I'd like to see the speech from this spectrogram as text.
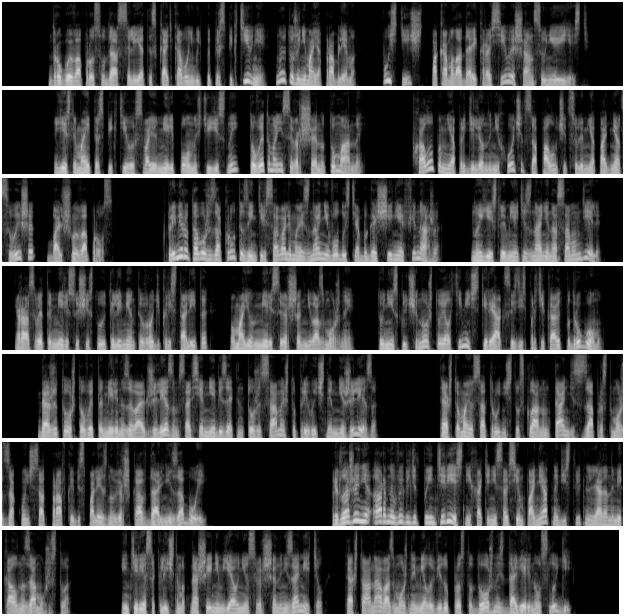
Другой вопрос, удастся ли отыскать кого-нибудь поперспективнее, но это уже не моя проблема. Пусть ищет, пока молодая и красивая, шансы у нее есть. Если мои перспективы в своем мире полностью ясны, то в этом они совершенно туманны. В холопы мне определенно не хочется, а получится ли у меня подняться выше – большой вопрос. К примеру, того же Закрута заинтересовали мои знания в области обогащения афинажа. Но есть ли у меня эти знания на самом деле? Раз в этом мире существуют элементы вроде кристаллита, в моем мире совершенно невозможные, то не исключено, что и алхимические реакции здесь протекают по-другому. Даже то, что в этом мире называют железом, совсем не обязательно то же самое, что привычное мне железо. Так что мое сотрудничество с кланом Тандис запросто может закончиться отправкой бесполезного вершка в дальние забои. Предложение Арны выглядит поинтереснее, хотя не совсем понятно, действительно ли она намекала на замужество. Интереса к личным отношениям я у нее совершенно не заметил, так что она, возможно, имела в виду просто должность доверенного слуги.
